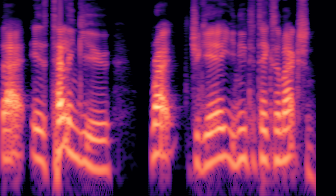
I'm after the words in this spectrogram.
that is telling you, right, Jagir, you need to take some action.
